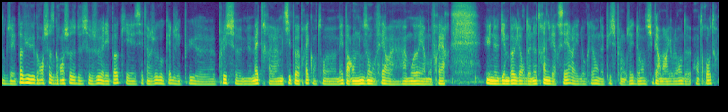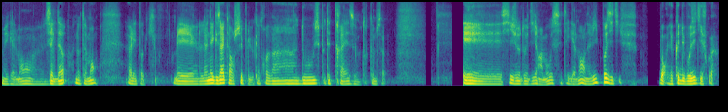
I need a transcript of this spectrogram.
Donc, j'avais pas vu grand chose, grand chose de ce jeu à l'époque et c'est un jeu auquel j'ai pu euh, plus euh, me mettre un petit peu après quand on- mes parents nous ont offert à, moi et à mon frère une Game Boy lors de notre anniversaire et donc là on a pu se plonger dans Super Mario Land entre autres mais également euh, Zelda notamment à l'époque. Mais l'année exacte, alors je sais plus, 92, peut-être 13, un truc comme ça. Et si je dois dire un mot, c'est également un avis positif. Bon, il n'y a que du positif, quoi.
